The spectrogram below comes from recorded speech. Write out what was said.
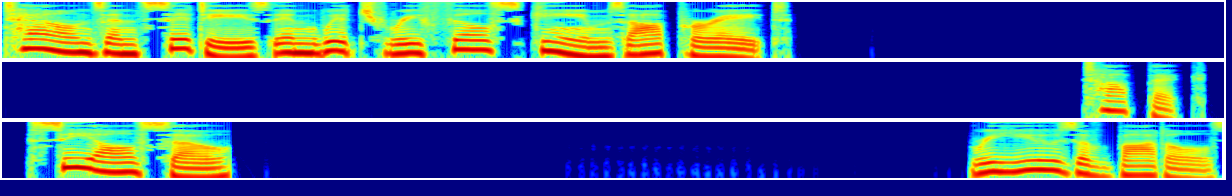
Towns and cities in which refill schemes operate. Topic: See also Reuse of bottles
